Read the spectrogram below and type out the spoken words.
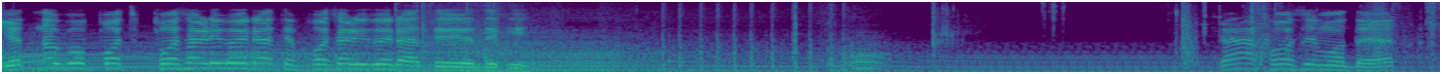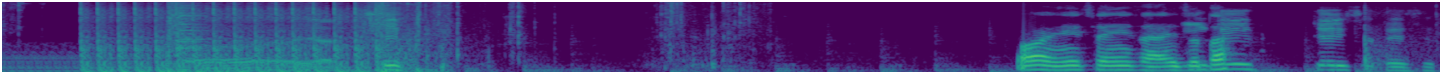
केतनको पछि पछाडि गइरहेको थियो पछाडि गइरहेको थियो योदेखि कहाँ फसेँ म त यार? अँ, यार छी अँ यहीँ छ यहीँ छ आइज़ त त्यही त्यही छ त्यही छ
